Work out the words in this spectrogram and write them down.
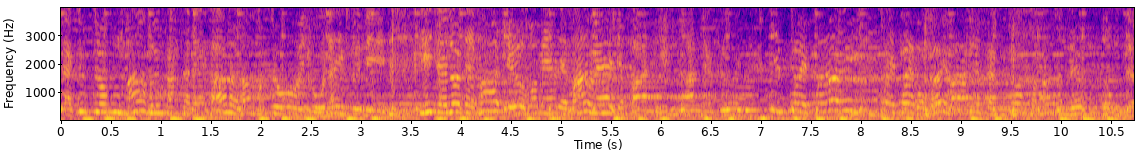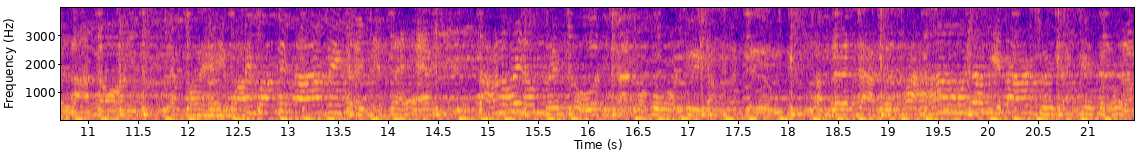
อยากชุบจงมาเมือการแสดงสาวน่ารักมาโชว์อยู่ในคืนนี้ดีใจรถได้มาเจอพ่อแม่ได้มาแวะจะผ่านเห็นทานอย่างเคยยิ้มไปไปไปไปบอกเคยว่าเรื่องกันช่วง สมัครเดิมส่งเสียงหลานน้อยยังคอยให้วายความเมตตาไม่เคยเปลี่ยนแปลงสาวน้อยน้ำเดินโชว์ที่การว่าโบ้ชื่อย่งเหมือนเดิมลำเดินจากเมืองมาหาวันน้ำมีตาช่วยแต่งช่อเติม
